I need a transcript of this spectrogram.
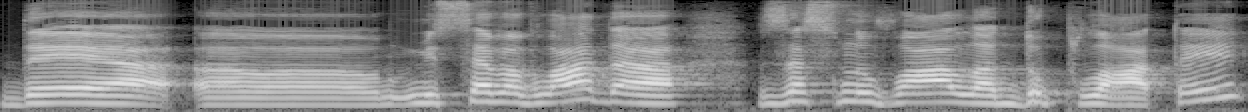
де е, місцева влада заснувала доплати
